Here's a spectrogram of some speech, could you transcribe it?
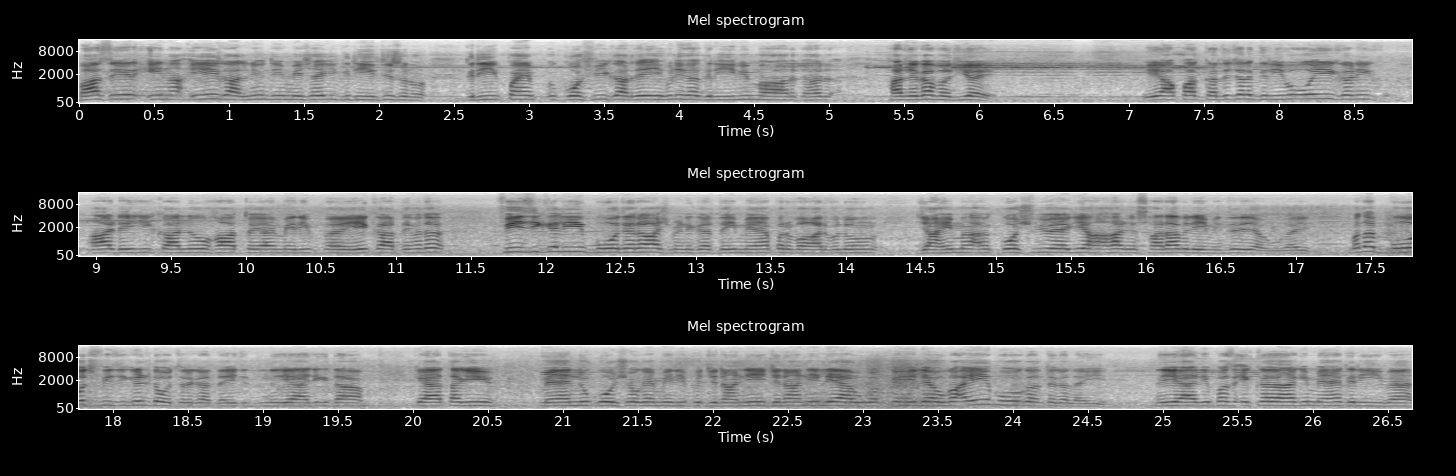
ਬਸ ਇਹ ਇਹ ਨਾ, ਇਹ ਗੱਲ ਨਹੀਂ ਹੁੰਦੀ ਹਮੇਸ਼ਾ ਕਿ ਗਰੀਬ ਦੀ ਸੁਣੋ, ਗਰੀਬ ਭਾਵੇਂ ਕੁਛ ਵੀ ਕਰਦੇ, ਇਹੋ ਜਿਹੀ ਗਰੀਬ ਹੀ ਮਾਰ ਹਰ ਹਰ ਜਗ੍ਹਾ ਵਧੀਆ ਹੋਏ। ਇਹ ਆਪਾਂ ਕਰਦੇ, ਚੱਲ ਗਰੀਬ ਉਹੀ ਗਲੀ ਆਡੇ ਜੀ ਕੱਲ ਨੂੰ ਹੱਥ ਹੋਇਆ, ਮੇਰੀ ਅਹ ਇਹ ਕਰਦੇ, ਮਤਲਬ ਫਿਜ਼ੀਕਲੀ ਬਹੁਤ ਹਰਾਸ਼ਮੈਂਟ ਕਰਦੇ ਸੀ ਮੈਂ ਪਰਿਵਾਰ ਵੱਲੋਂ ਜਾਂ ਹੀ ਮੈਂ ਕੁਝ ਵੀ ਹੋਏਗੀ ਹਾਂ ਸਾਰਾ ਬਲੇਮ ਇਹਦੇ ਤੇ ਜਾਊਗਾ ਜੀ। ਮਤਲਬ ਬਹੁਤ ਫਿਜ਼ੀਕਲ ਟੌਰਚਰ ਕਰਦਾ ਸੀ ਜਿੱਦਾਂ ਨਜਾਇਜ਼ ਕਿਦਾਂ ਕਹਿਤਾ ਕਿ ਮੈਨੂੰ ਕੁਛ ਹੋ ਗਿਆ ਮੇਰੀ ਜਨਾਨੀ ਜਨਾਨੀ ਲਿਆਊਗਾ ਕਿਸੇ ਲਿਆਊਗਾ ਇਹ ਬਹੁਤ ਗਲਤ ਗੱਲ ਹੈ ਜੀ। ਨਜਾਇਜ਼ ਦੀ ਬਸ ਇੱਕ ਆ ਕਿ ਮੈਂ ਗਰੀਬ ਹਾਂ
